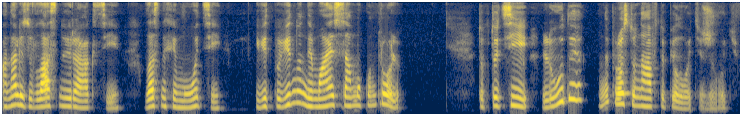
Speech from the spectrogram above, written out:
аналізу власної реакції, власних емоцій, і, відповідно, немає самоконтролю. Тобто ці люди вони просто на автопілоті живуть.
